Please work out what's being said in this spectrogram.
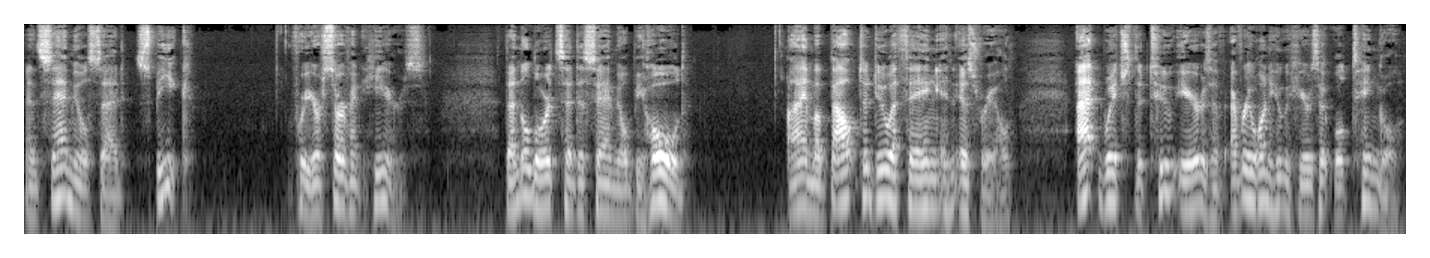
And Samuel said, Speak, for your servant hears. Then the Lord said to Samuel, Behold, I am about to do a thing in Israel, at which the two ears of everyone who hears it will tingle.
